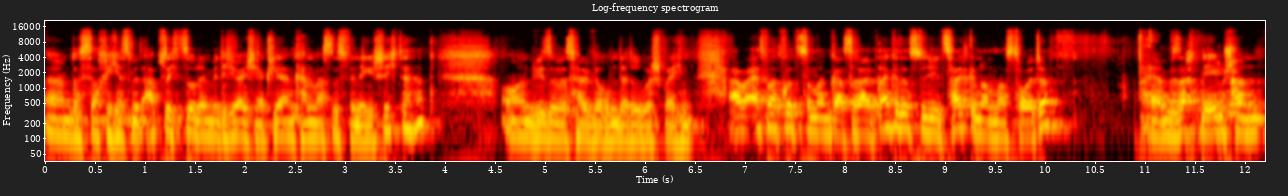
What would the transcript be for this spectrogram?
Ähm, das sage ich jetzt mit Absicht so, damit ich euch erklären kann, was das für eine Geschichte hat und wieso, weshalb, warum darüber sprechen. Aber erstmal kurz zu meinem Gast Ralf. Danke, dass du dir die Zeit genommen hast heute. Ähm, wir sagten eben schon.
